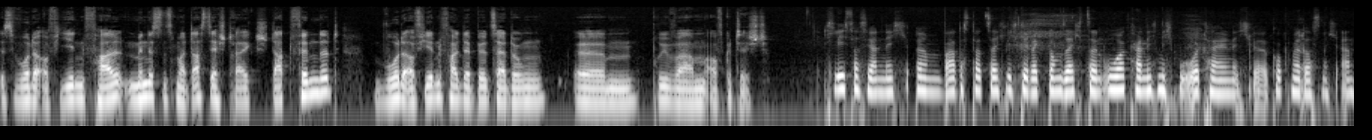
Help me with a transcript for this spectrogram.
es wurde auf jeden Fall, mindestens mal, dass der Streik stattfindet, wurde auf jeden Fall der Bildzeitung ähm, brühwarm aufgetischt. Ich lese das ja nicht. Ähm, war das tatsächlich direkt um 16 Uhr? Kann ich nicht beurteilen. Ich äh, gucke mir das nicht an.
